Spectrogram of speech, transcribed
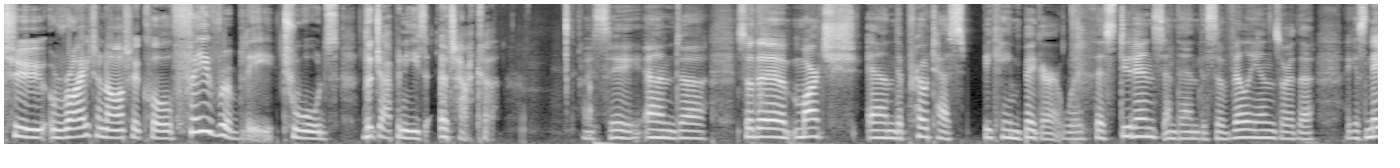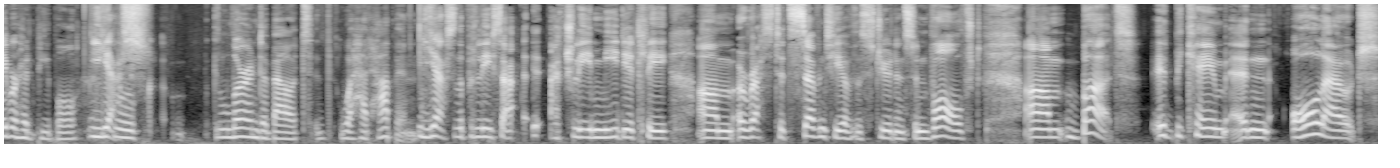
to write an article favorably towards the Japanese attacker. I see. And uh, so the march and the protests became bigger with the students and then the civilians or the, I guess, neighborhood people Yes. who learned about what had happened. Yes, the police actually immediately um, arrested 70 of the students involved. Um, but it became an all out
